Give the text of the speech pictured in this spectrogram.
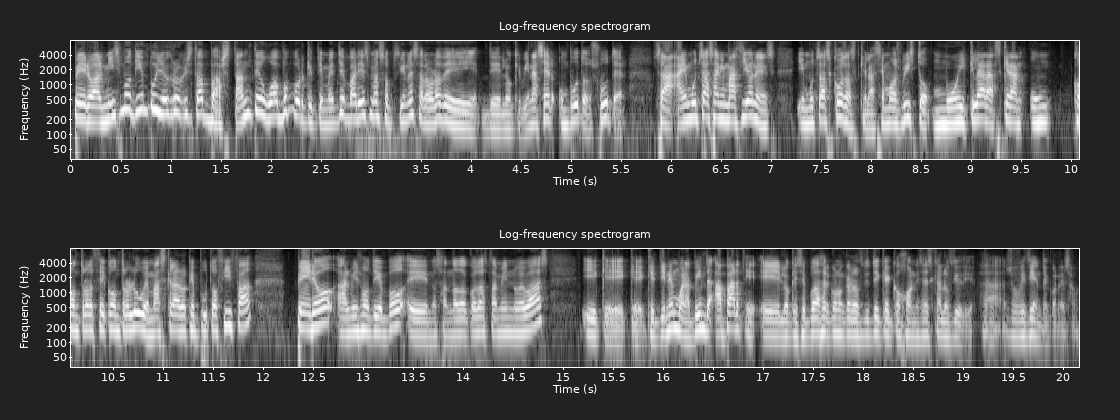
Pero al mismo tiempo yo creo que está bastante guapo porque te mete varias más opciones a la hora de, de lo que viene a ser un puto shooter. O sea, hay muchas animaciones y muchas cosas que las hemos visto muy claras, que eran un control C, control V más claro que puto FIFA, pero al mismo tiempo eh, nos han dado cosas también nuevas y que, que- tienen buena pinta. Aparte, eh, lo que se puede hacer con Call of Duty, ¿qué cojones es Call of Duty? O sea, suficiente con eso.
